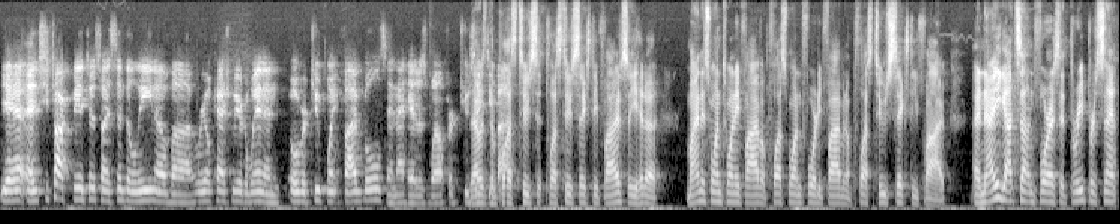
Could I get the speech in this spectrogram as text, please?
Yeah, and she talked me into it, so I sent the lean of uh, Real Kashmir to win and over 2.5 goals, and that hit as well for 265. That was the plus two plus two sixty five. So you hit a minus one twenty five, a plus one forty five, and a plus two sixty five. And now you got something for us at three percent,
